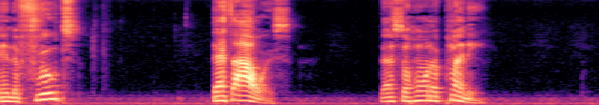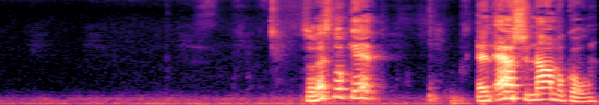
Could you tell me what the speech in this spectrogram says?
and the fruits, that's ours. That's the horn of plenty. So let's look at an astronomical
